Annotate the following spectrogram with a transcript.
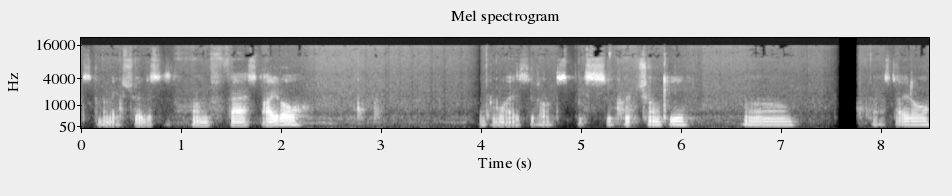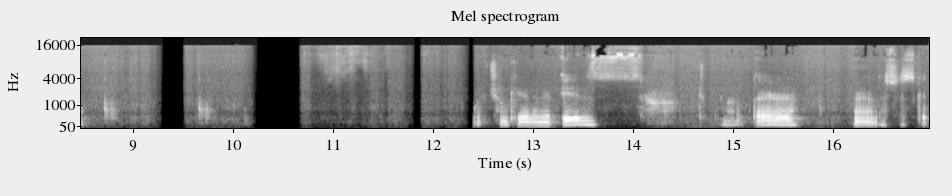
Just gonna make sure this is on fast idle. Otherwise it'll just be super chunky. Um, fast idle. More chunkier than it is. Out there. Let's just get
